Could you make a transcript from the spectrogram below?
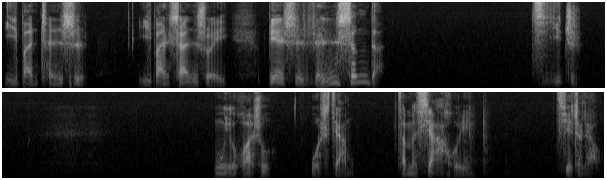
一半尘世，一半山水，便是人生的极致。木有话说，我是贾木，咱们下回接着聊。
